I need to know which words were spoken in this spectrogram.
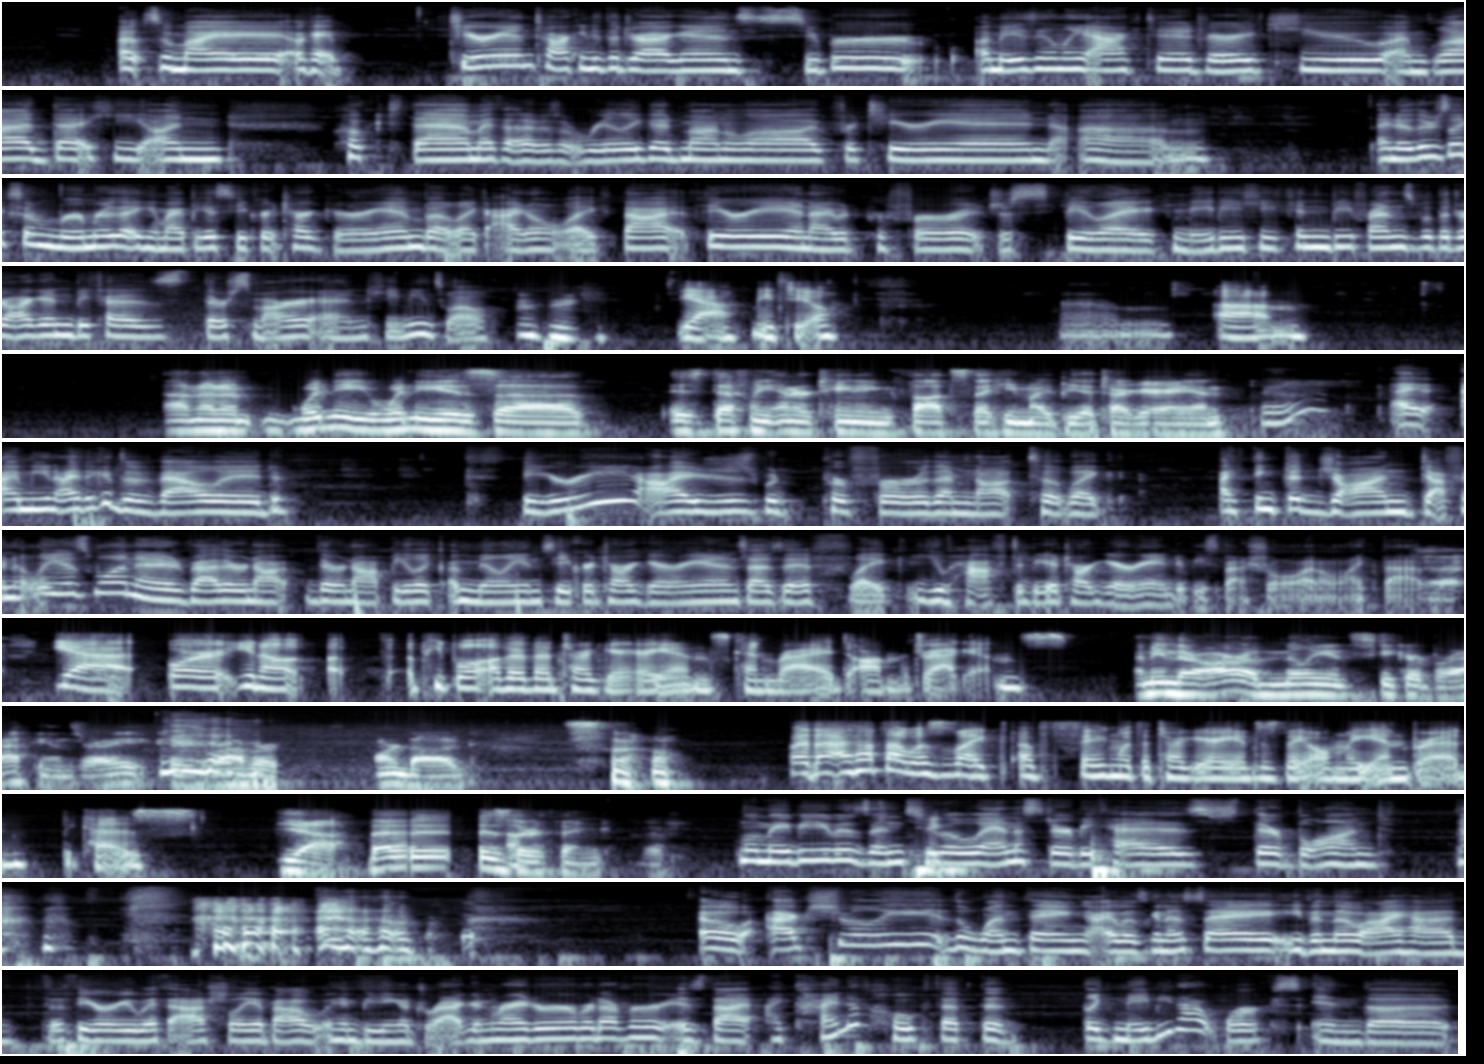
Oh, so my okay, Tyrion talking to the dragons, super amazingly acted, very cute. I'm glad that he unhooked them. I thought it was a really good monologue for Tyrion. Um, I know there's like some rumor that he might be a secret Targaryen, but like I don't like that theory, and I would prefer it just be like maybe he can be friends with the dragon because they're smart and he means well. Mm-hmm. Yeah, me too. Um, Um, I don't know. Whitney Whitney is uh is definitely entertaining thoughts that he might be a Targaryen. I I mean I think it's a valid theory. I just would prefer them not to like I think that Jon definitely is one, and I'd rather not there not be like a million secret Targaryens as if like you have to be a Targaryen to be special. I don't like that. Yeah. yeah, or you know, uh, people other than Targaryens can ride on the dragons. I mean, there are a million secret Baratheons, right? Because Robert Horndog. So But I thought that was like a thing with the Targaryens is they only inbred because yeah, that is oh. their thing. Kind of. Well, maybe he was into a Lannister because they're blonde. Um, oh, actually, the one thing I was gonna say, even though I had the theory with Ashley about him being a dragon rider or whatever, is that I kind of hope that the like maybe that works in the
